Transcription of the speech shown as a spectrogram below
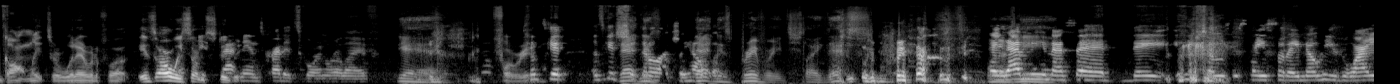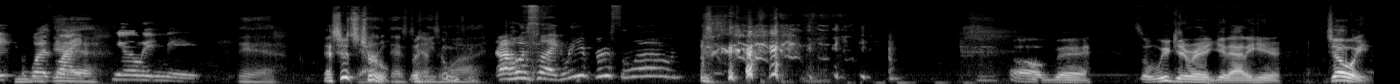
gauntlets or whatever the fuck. It's always something stupid Batman's credit score in real life. Yeah, for real. Let's get let's get shit that that'll actually help that us. is privilege. Like that's Hey, what I that need. meme that said they he chose his face so they know he's white was Yeah. like killing me. yeah, That shit's yeah, true. That's the reason why. I was like, leave Bruce alone. Oh man. So we get ready to get out of here. Joey,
